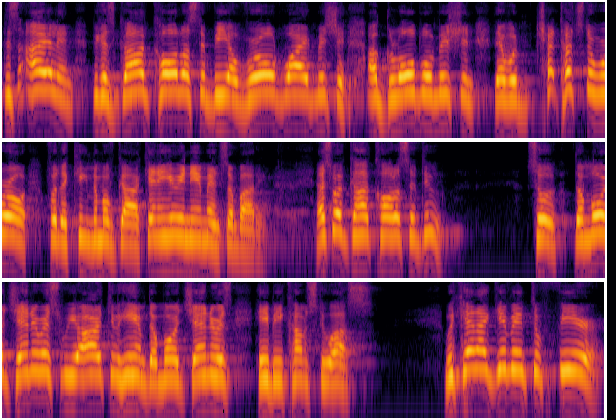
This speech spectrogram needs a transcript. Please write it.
this island because God called us to be a worldwide mission, a global mission that would ch- touch the world for the kingdom of God. Can you hear an amen, somebody? That's what God called us to do. So the more generous we are to Him, the more generous He becomes to us. We cannot give in to fear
